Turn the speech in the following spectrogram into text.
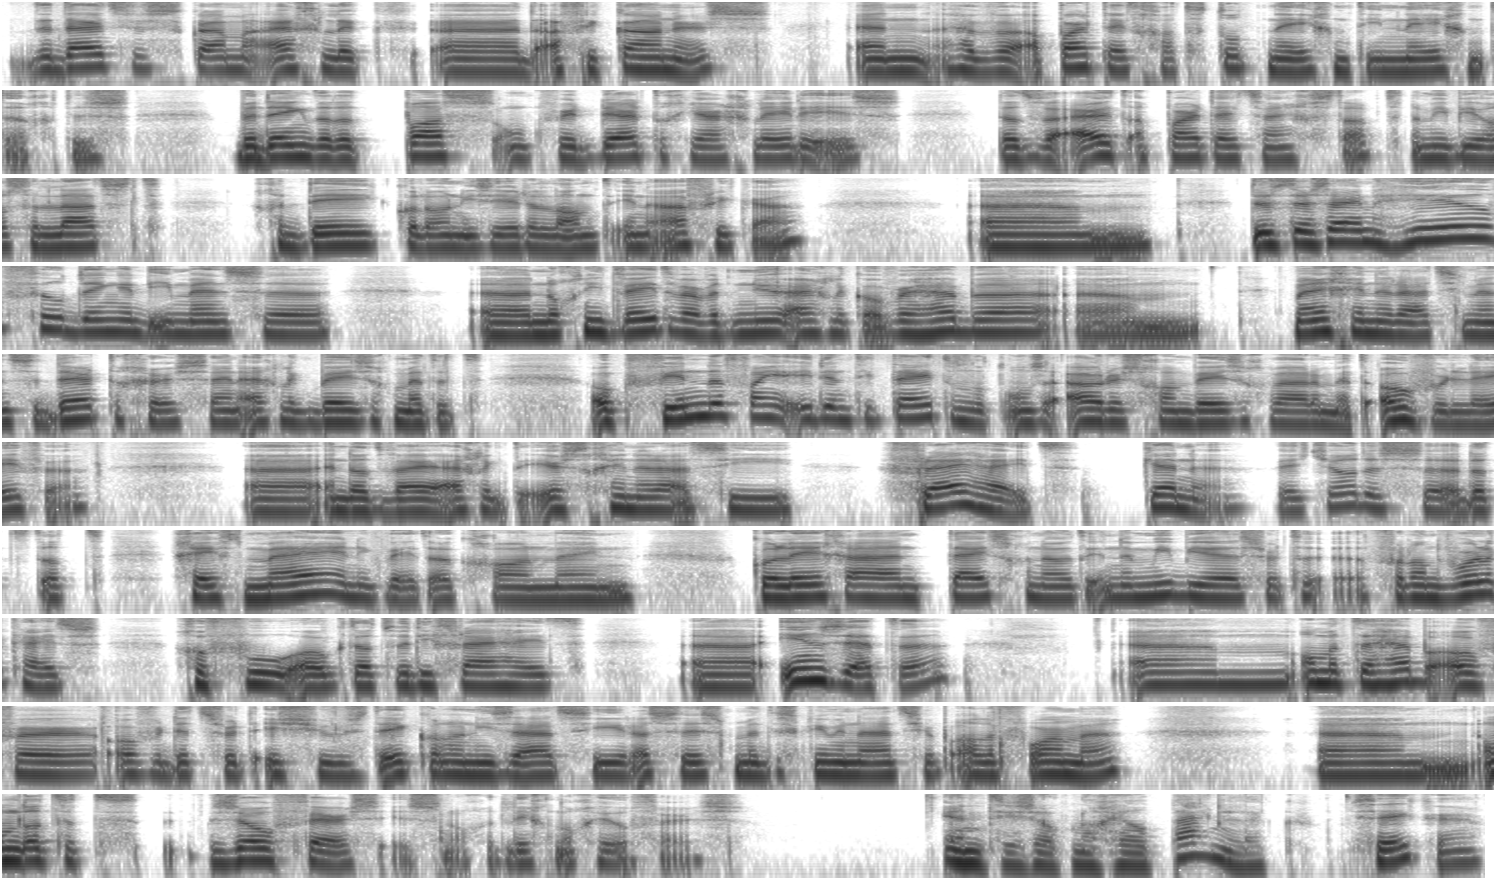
de Duitsers kwamen eigenlijk de Afrikaners. En hebben we apartheid gehad tot 1990. Dus bedenk dat het pas ongeveer 30 jaar geleden is dat we uit apartheid zijn gestapt. Namibië was het laatst gedecoloniseerde land in Afrika. Ehm, dus er zijn heel veel dingen die mensen eh, nog niet weten waar we het nu eigenlijk over hebben. Ehm, mijn generatie mensen, dertigers, zijn eigenlijk bezig met het ook vinden van je identiteit. Omdat onze ouders gewoon bezig waren met overleven. Eh, en dat wij eigenlijk de eerste generatie vrijheid kennen. Weet je wel? Dus eh, dat, dat geeft mij, en ik weet ook gewoon mijn collega en tijdsgenoten in Namibië, een soort eh, verantwoordelijkheidsgevoel ook. Dat we die vrijheid eh, inzetten. Ehm, om het te hebben over, over dit soort issues. Decolonisatie, racisme, discriminatie op alle vormen. Ehm, omdat het zo vers is nog. Het ligt nog heel vers. En het is ook nog heel pijnlijk. Zeker.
